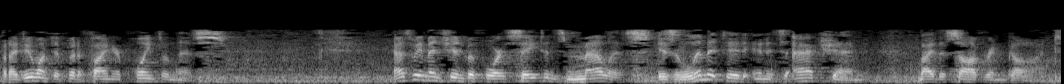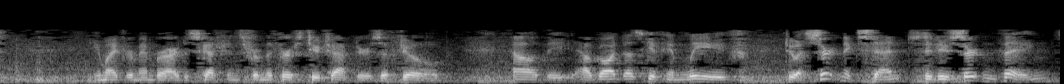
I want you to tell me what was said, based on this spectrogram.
but I do want to put a finer point on this. As we mentioned before, Satan's malice is limited in its action by the sovereign God. You might remember our discussions from the first two chapters of Job, how, the, how God does give him leave to a certain extent to do certain things,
